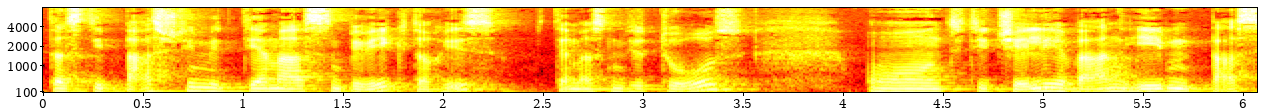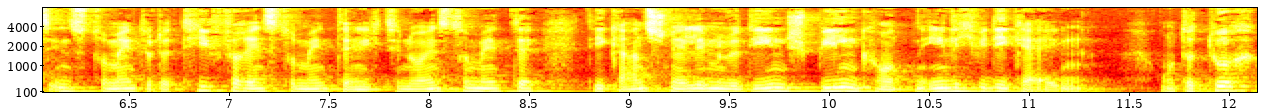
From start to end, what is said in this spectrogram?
dass die Bassstimme dermaßen bewegt auch ist, dermaßen virtuos Und die Celli waren eben Bassinstrumente oder tiefere Instrumente, eigentlich Tenorinstrumente, die ganz schnelle Melodien spielen konnten, ähnlich wie die Geigen. Und dadurch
